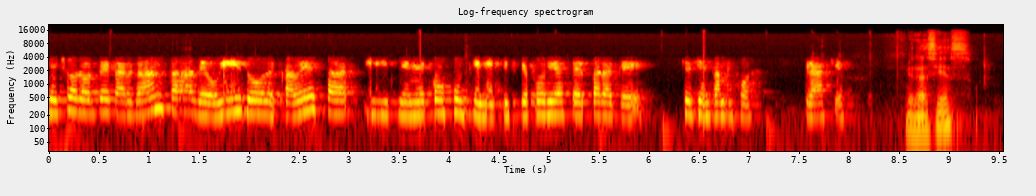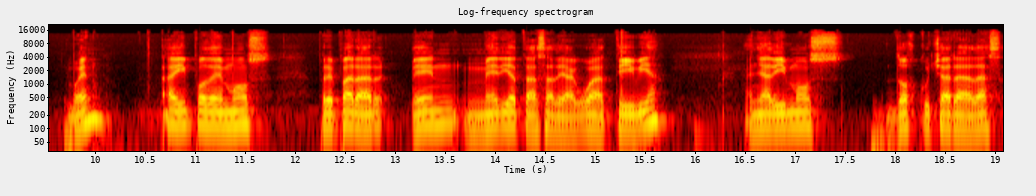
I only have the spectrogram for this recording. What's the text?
mucho dolor de garganta, de oído, de cabeza y tiene conjuntivitis. ¿Qué podría hacer para que se sienta mejor? Gracias. Gracias. Bueno, ahí podemos preparar en media taza de agua tibia. Añadimos dos cucharadas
